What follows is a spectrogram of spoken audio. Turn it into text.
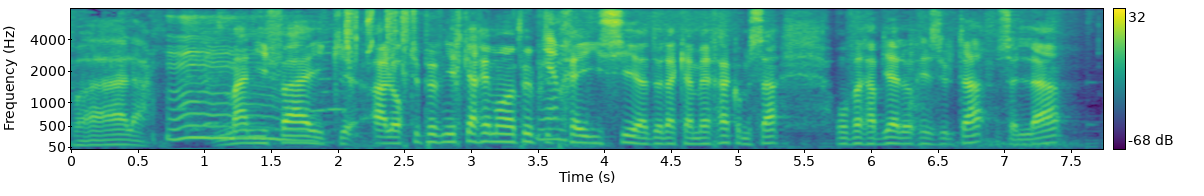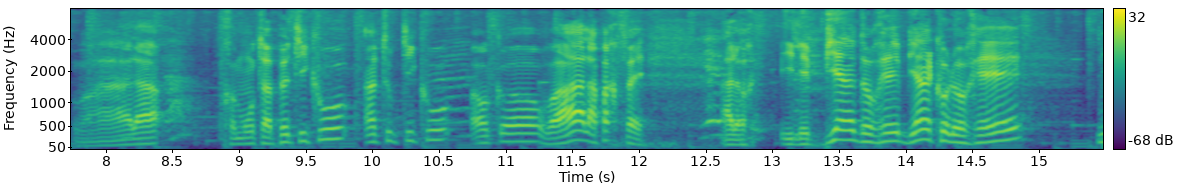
Voilà, magnifique. Alors tu peux venir carrément un peu plus Miam. près ici euh, de la caméra, comme ça on verra bien le résultat. Celle-là, voilà. Remonte un petit coup, un tout petit coup, encore. Voilà, parfait. Alors, il est bien doré, bien coloré. Ça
